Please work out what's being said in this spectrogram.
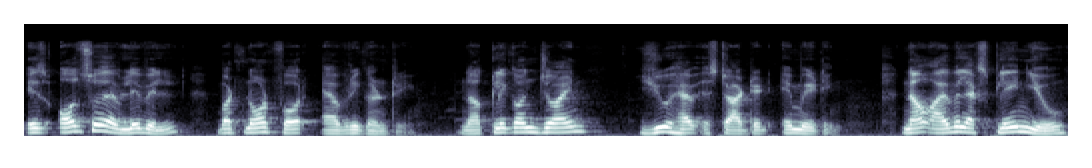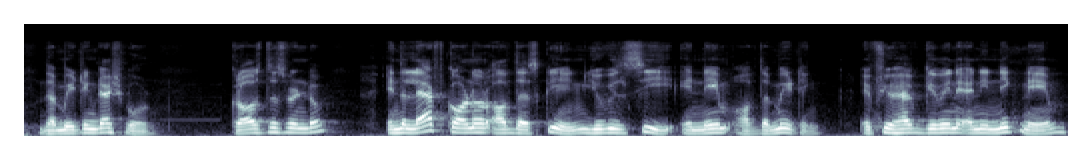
is also available but not for every country. Now click on join. You have started a meeting. Now I will explain you the meeting dashboard. Cross this window. In the left corner of the screen, you will see a name of the meeting. If you have given any nickname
